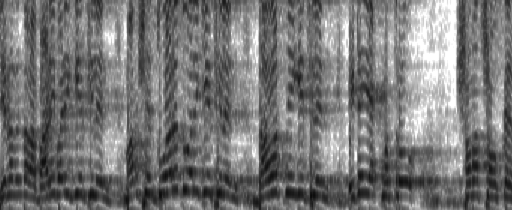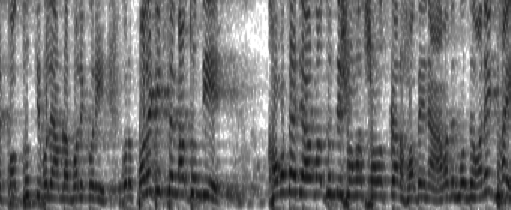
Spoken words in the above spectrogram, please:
যেভাবে তারা বাড়ি বাড়ি গিয়েছিলেন, মানুষের দুয়ারে দুয়ারে গিয়েছিলেন, দাওয়াত নিয়ে গিয়েছিলেন, এটাই একমাত্র সমাজ সংস্কারের পদ্ধতি বলে আমরা মনে করি। কোনো পলিটিক্সের মাধ্যম দিয়ে ক্ষমতায় যাওয়ার মাধ্যম দিয়ে সমাজ সংস্কার হবে না। আমাদের মধ্যে অনেক ভাই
